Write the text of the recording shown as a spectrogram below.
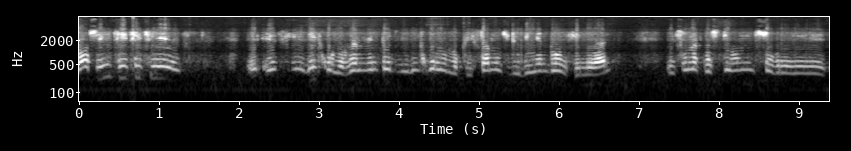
No, sí, sí, sí, sí, es, es ridículo, realmente es ridículo lo que estamos viviendo en general. Es una cuestión sobre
